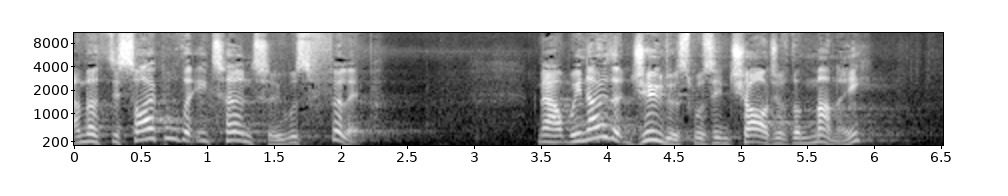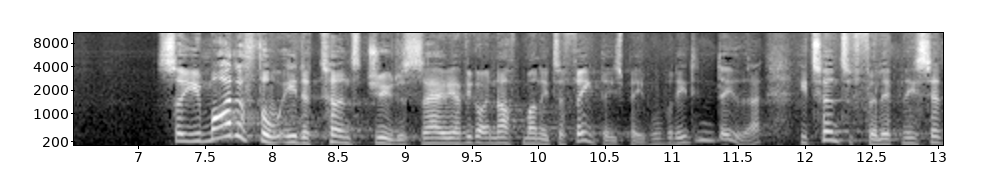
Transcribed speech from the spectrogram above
And the disciple that he turned to was Philip. Now, we know that Judas was in charge of the money. So you might have thought he'd have turned to Judas and say, Have you got enough money to feed these people? But he didn't do that. He turned to Philip and he said,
